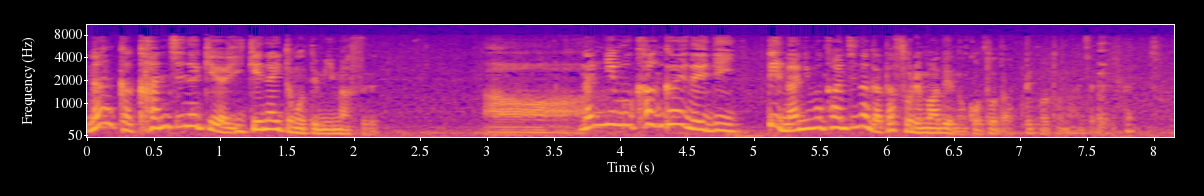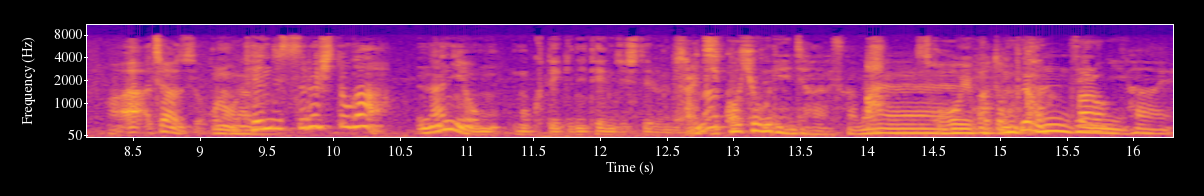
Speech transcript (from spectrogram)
なんか感じなきゃいけないと思って見ます？あー。何にも考えないで行って何も感じなかったらそれまでのことだってことなんじゃないですか？あ違うんですよ。この展示する人が何を目的に展示してるんだそれろうな自己表現じゃないですかね。あそういうことも完全にはい。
